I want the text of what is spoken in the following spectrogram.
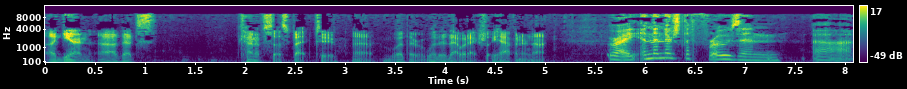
Again, uh, that's kind of suspect too, uh, whether whether that would actually happen or not. Right, and then there's the frozen. Uh,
